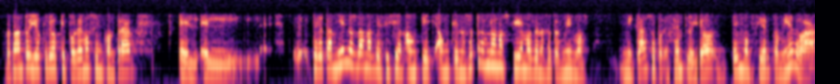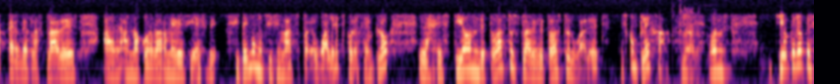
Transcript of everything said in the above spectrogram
Por lo tanto, yo creo que podemos encontrar el, el eh, pero también nos da más decisión, aunque aunque nosotros no nos fiemos de nosotros mismos, mi caso, por ejemplo, yo tengo cierto miedo a perder las claves, a, no acordarme de si, si tengo muchísimas wallets, por ejemplo, la gestión de todas tus claves, de todas tus wallets, es compleja. Claro. yo creo que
